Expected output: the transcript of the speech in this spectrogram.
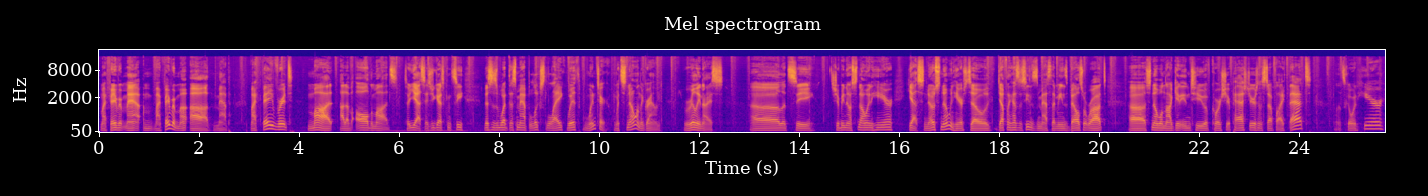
My favorite map, my favorite uh, map, my favorite mod out of all the mods. So yes, as you guys can see, this is what this map looks like with winter, with snow on the ground. Really nice. Uh, let's see. Should be no snow in here. Yes, no snow in here, so definitely has a seasons mask. That means bells will rot. Uh, snow will not get into, of course, your pastures and stuff like that. Let's go in here.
